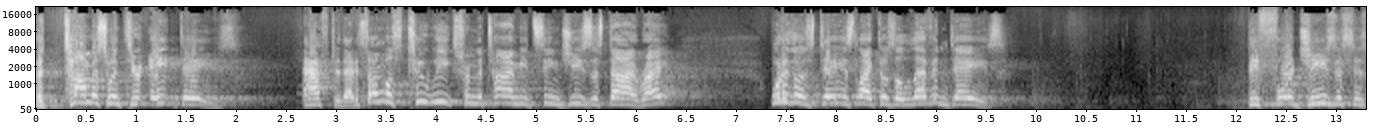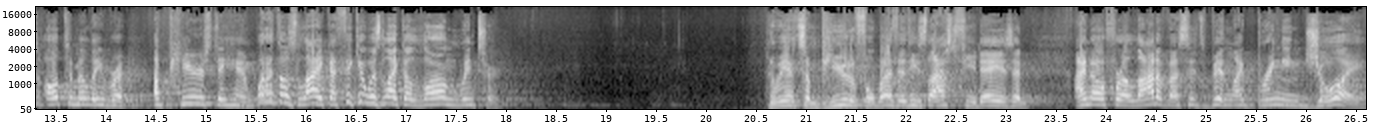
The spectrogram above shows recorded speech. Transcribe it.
Uh, Thomas went through eight days after that. It's almost two weeks from the time he'd seen Jesus die, right? What are those days like, those 11 days before Jesus is ultimately re- appears to him? What are those like? I think it was like a long winter. And we had some beautiful weather these last few days, and I know for a lot of us it's been like bringing joy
